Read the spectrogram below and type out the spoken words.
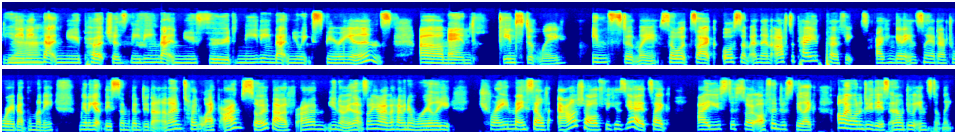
Yeah. needing that new purchase, needing that new food, needing that new experience. Um and instantly. instantly. So it's like awesome. And then Afterpay, perfect. I can get it instantly. I don't have to worry about the money. I'm gonna get this. I'm gonna do that. And I'm total like I'm so bad for I'm, you know, that's something I'm having to really train myself out of because yeah, it's like I used to so often just be like, oh, I want to do this, and I'll do it instantly.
